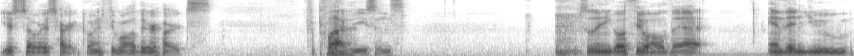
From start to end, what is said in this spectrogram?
you're heart going through all their hearts for plot Yeah. reasons. so then you go through all that, and then you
